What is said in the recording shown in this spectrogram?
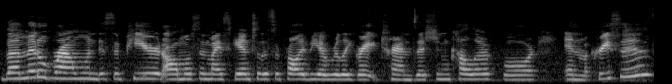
The middle brown one disappeared almost in my skin, so this would probably be a really great transition color for in my creases.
